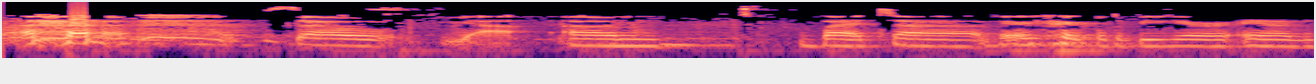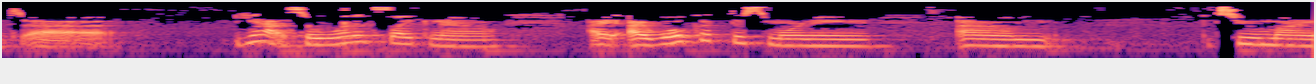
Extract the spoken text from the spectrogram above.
so yeah. Um, but uh, very grateful to be here and uh, yeah. So what it's like now. I, I woke up this morning um, to my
